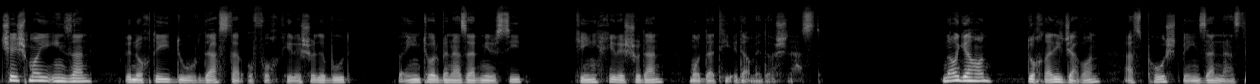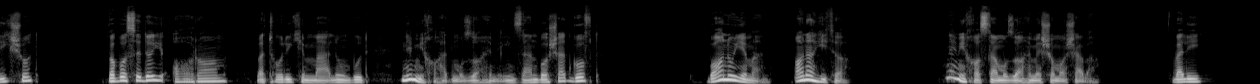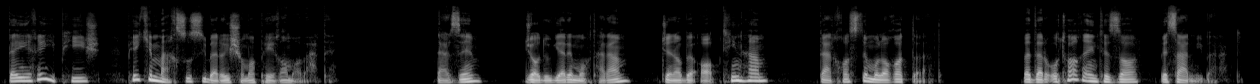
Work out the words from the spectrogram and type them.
چشمای این زن به نقطه دوردست در افق خیره شده بود و اینطور به نظر می رسید که این خیره شدن مدتی ادامه داشته است. ناگهان دختری جوان از پشت به این زن نزدیک شد و با صدای آرام و طوری که معلوم بود نمی‌خواهد مزاحم این زن باشد گفت بانوی من آناهیتا نمی‌خواستم مزاحم شما شوم. ولی دقیقه پیش پیک مخصوصی برای شما پیغام آورده. در زم جادوگر محترم جناب آبتین هم درخواست ملاقات دارند و در اتاق انتظار به سر می‌برند.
